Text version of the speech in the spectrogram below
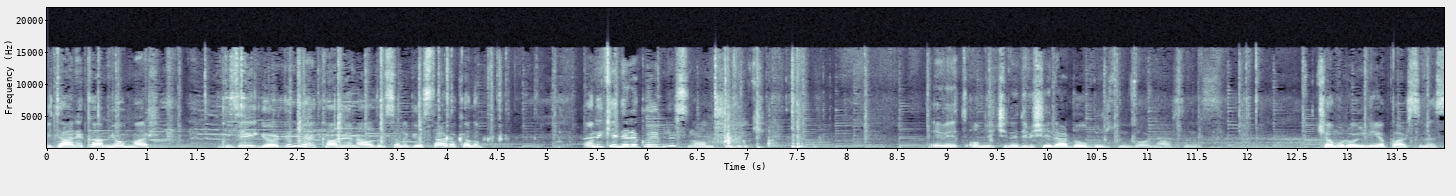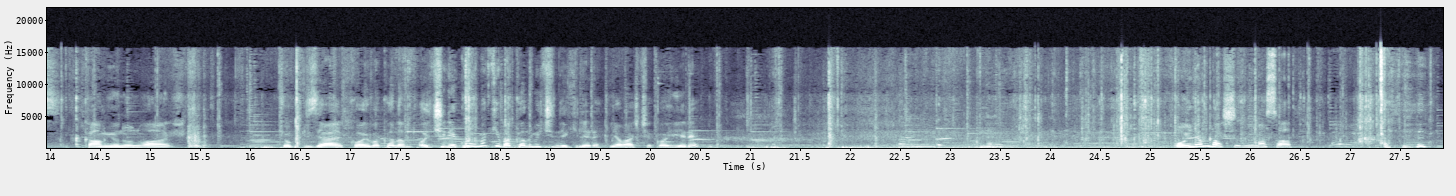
Bir tane kamyon var. Kuzey gördün mü? Kamyon aldım sana. Göster bakalım. Onu kenara koyabilirsin oğlum şimdilik. Evet, onun içine de bir şeyler doldurursunuz, oynarsınız. Çamur oyunu yaparsınız. Kamyonun var. Çok güzel. Koy bakalım. O içine koyma ki bakalım içindekilere. Yavaşça koy yere. Ne? Oyuna mı başladın Masal? Evet.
